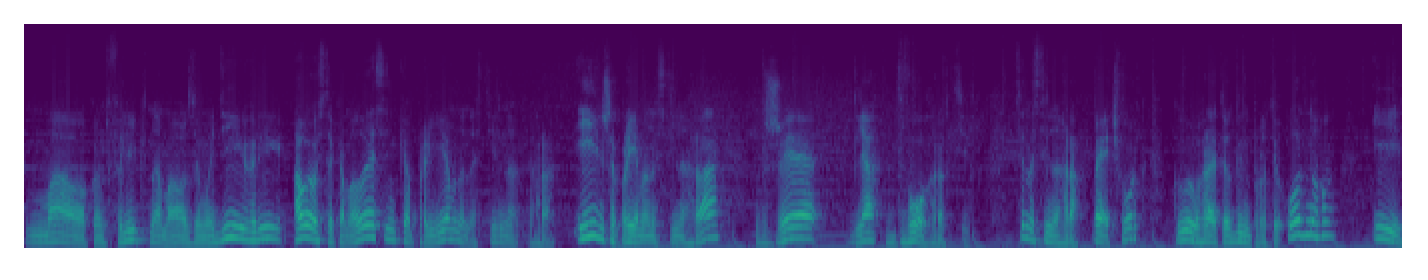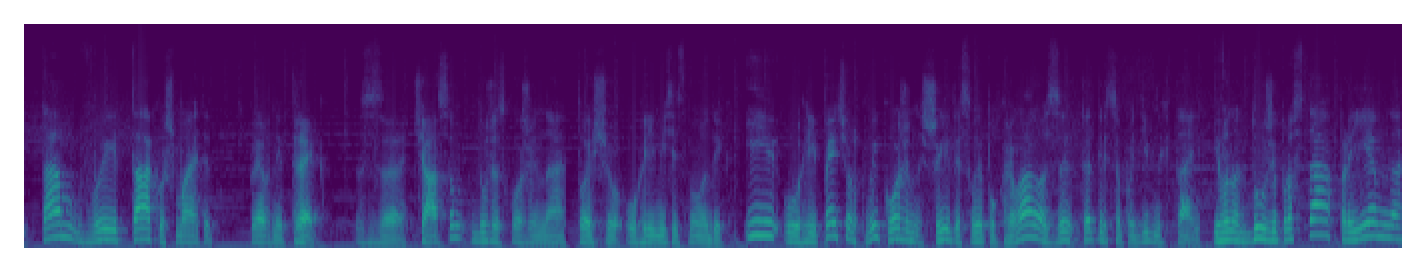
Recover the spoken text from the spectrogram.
мало конфліктна, мало взаємодії в грі, але ось така малесенька, приємна настільна гра. І інша приємна настільна гра вже для двох гравців. Це настільна гра Patchwork, коли ви граєте один проти одного, і там ви також маєте певний трек з часом, дуже схожий на той, що у грі місяць молодик. І у грі Patchwork ви кожен шиєте своє покривало з тетрісоподібних тайлів. І вона дуже проста, приємна,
